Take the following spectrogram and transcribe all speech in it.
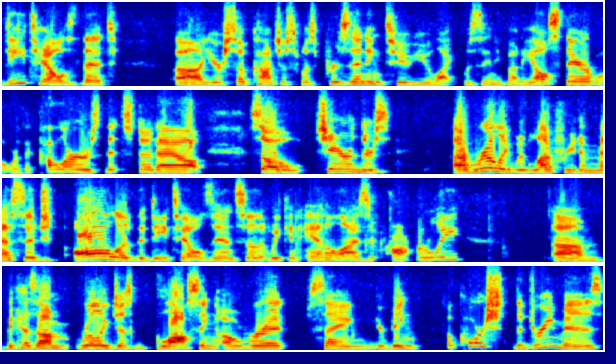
details that uh, your subconscious was presenting to you? Like was anybody else there? What were the colors that stood out? So sharon there's i really would love for you to message all of the details in so that we can analyze it properly. Um, because i'm really just glossing over it saying you're being of course, the dream is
